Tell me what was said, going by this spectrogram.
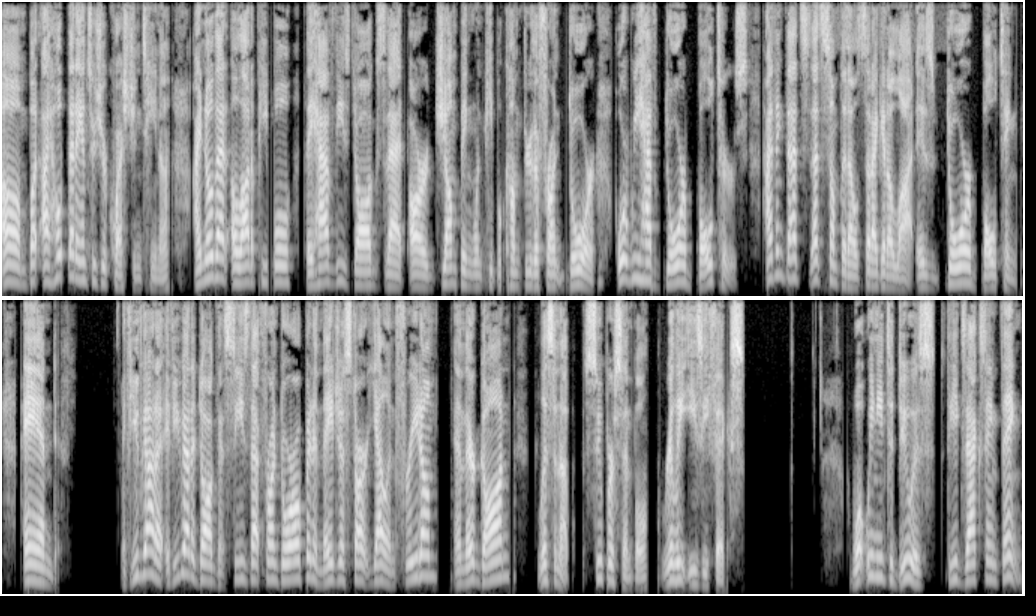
Um, but I hope that answers your question, Tina. I know that a lot of people they have these dogs that are jumping when people come through the front door, or we have door bolters. I think that's that's something else that I get a lot is door bolting. And if you've got a if you've got a dog that sees that front door open and they just start yelling freedom and they're gone, listen up. Super simple, really easy fix what we need to do is the exact same thing.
